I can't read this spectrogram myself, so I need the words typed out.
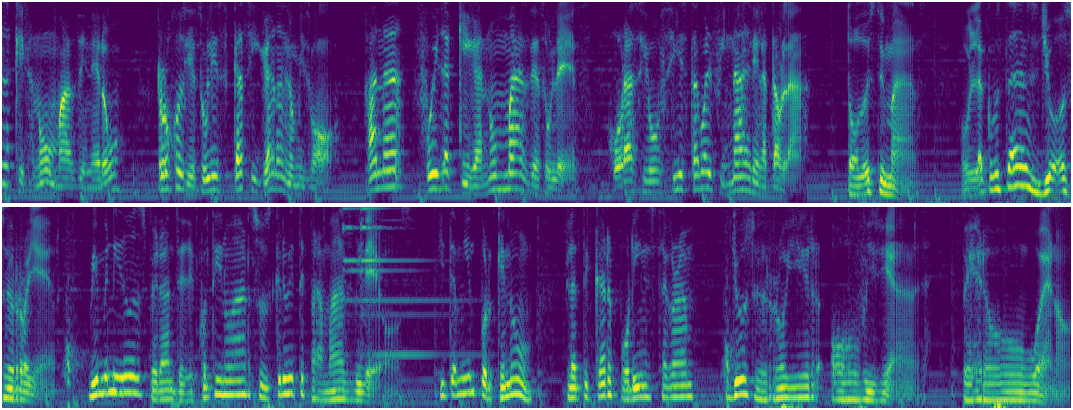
la que ganó más dinero. Rojos y azules casi ganan lo mismo. Ana fue la que ganó más de azules. Horacio sí estaba al final de la tabla. Todo esto y más. Hola, ¿cómo estás? Yo soy Roger. Bienvenidos, pero antes de continuar, suscríbete para más videos. Y también, ¿por qué no? Platicar por Instagram, yo soy Roger Oficial. Pero bueno,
